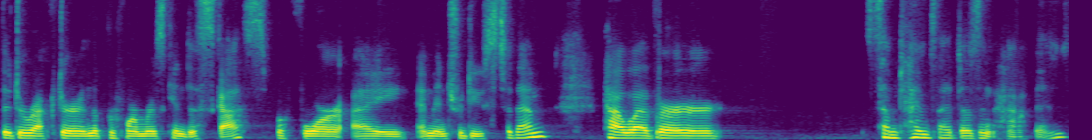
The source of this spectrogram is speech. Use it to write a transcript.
the director and the performers can discuss before I am introduced to them. However, sometimes that doesn't happen,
